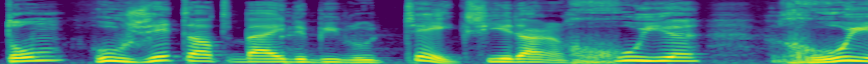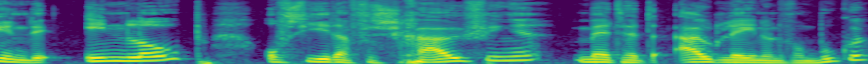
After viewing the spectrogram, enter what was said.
Tom, hoe zit dat bij de bibliotheek? Zie je daar een goede, groeiende inloop? Of zie je daar verschuivingen met het uitlenen van boeken?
